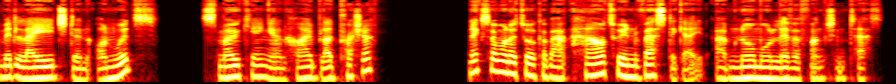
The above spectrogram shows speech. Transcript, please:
middle aged and onwards, smoking, and high blood pressure. Next, I want to talk about how to investigate abnormal liver function tests.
